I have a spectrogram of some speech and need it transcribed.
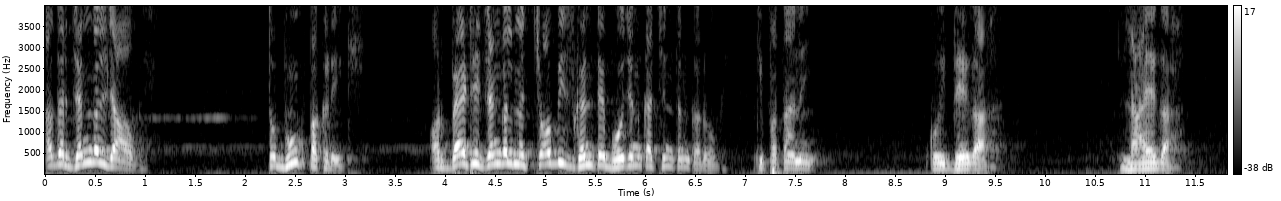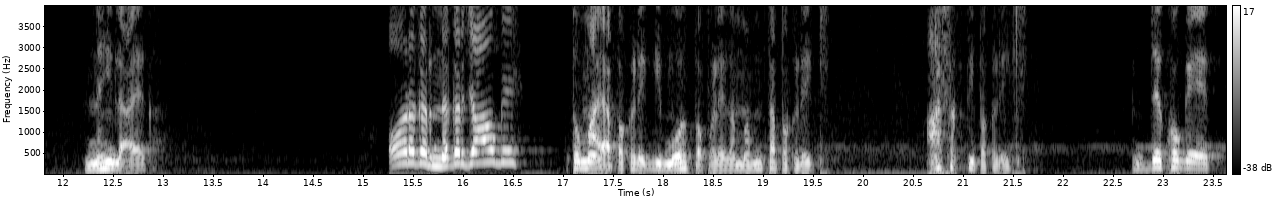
अगर जंगल जाओगे तो भूख पकड़ेगी और बैठे जंगल में 24 घंटे भोजन का चिंतन करोगे कि पता नहीं, कोई देगा, लाएगा, नहीं लाएगा। और अगर नगर जाओगे तो माया पकड़ेगी, मोह पकड़ेगा, ममता पकड़ेगी, आसक्ति पकड़ेगी। देखोगे एक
